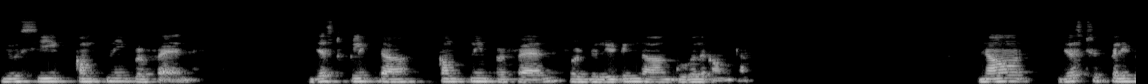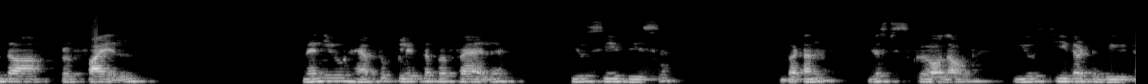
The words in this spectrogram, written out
you see company profile. Just click the company profile for deleting the google account. Now just click the profile. When you have to click the profile you see this button. Just scroll out. You see the delete.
